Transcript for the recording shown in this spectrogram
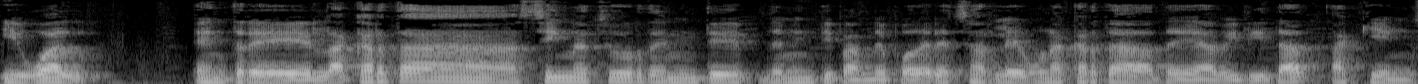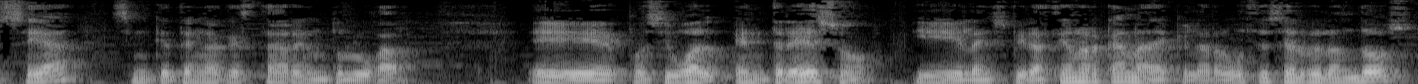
Igual, entre la carta Signature de, Minty, de Mintipan, de poder echarle una carta de habilidad a quien sea, sin que tenga que estar en tu lugar. Eh, pues igual, entre eso y la inspiración arcana de que le reduces el velo en 2,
